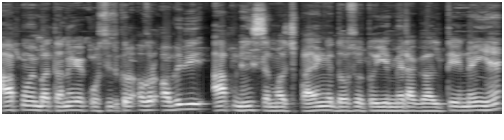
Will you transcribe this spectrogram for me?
आपको मैं बताने की कोशिश करूँ, अगर अभी भी आप नहीं समझ पाएँगे दोस्तों तो ये मेरा गलती नहीं है।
